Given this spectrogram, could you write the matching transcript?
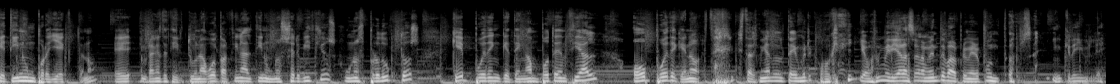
que tiene un proyecto, ¿no? Eh, en plan, es decir, tú una web al final tiene unos servicios, unos productos que pueden que tengan potencial o puede que no. Estás mirando el timer como que llevamos media hora solamente para el primer punto. O sea, increíble.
